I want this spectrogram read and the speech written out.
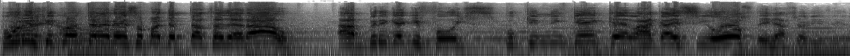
Por tá isso que legal. quando tem uma eleição para deputado federal, a briga é de foice. Porque ninguém quer largar esse osso de Raci Oliveira.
